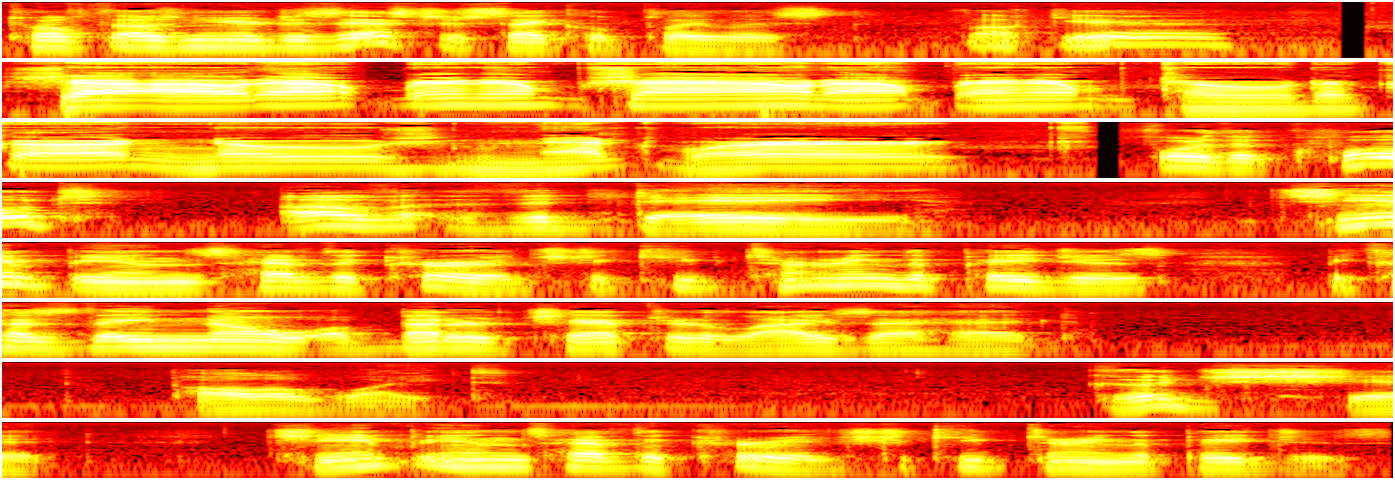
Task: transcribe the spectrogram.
12,000 Year Disaster Cycle playlist. Fuck yeah. Shout out, Benham, shout out, Benham to the Good News Network. For the quote of the day Champions have the courage to keep turning the pages because they know a better chapter lies ahead. Paula White. Good shit. Champions have the courage to keep turning the pages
